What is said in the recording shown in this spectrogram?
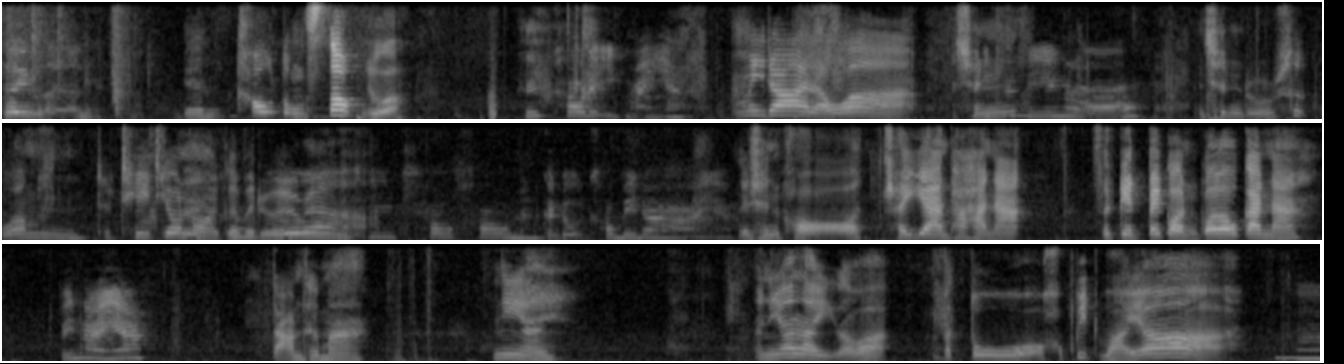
เลยไม่เอาเธออยู่ไหนแล้วเนี่ยเดินเข้าตรงซอกอยู่อะเข้าได้อีกไหมอะไม่ได้แล้วว่า ฉัน แค่นี้เองเหรอฉันรู้สึกว่ามันจะที่เที่ยวน้อยเกินไปหรือเปล่าที่เข้าเข้ามันกระโดดเข้าไม่ได้อะเดี๋ยวฉันขอใช้ยานพาหนะ สเก็ตไปก่อนก็แล้วกันนะ ไปไหนอะตามเธอมา นี่ไง อันนี้อะไรอีกแล้วอะประตูเหรอเขาปิดไว้อะ อืม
